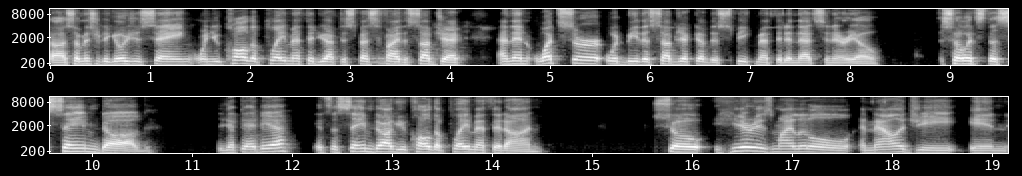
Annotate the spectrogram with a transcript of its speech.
Uh, so Mr. DeGoja is saying when you call the play method, you have to specify the subject. And then what, sir, would be the subject of the speak method in that scenario? So it's the same dog. You get the idea? It's the same dog you call the play method on. So here is my little analogy in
